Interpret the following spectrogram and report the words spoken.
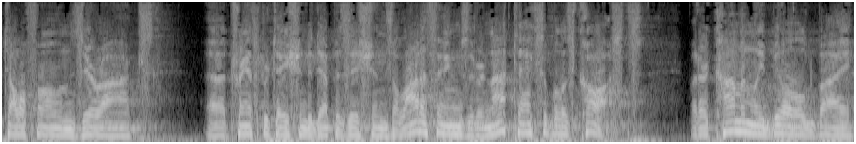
telephone, Xerox, uh, transportation to depositions, a lot of things that are not taxable as costs, but are commonly billed by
